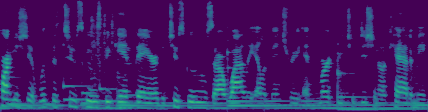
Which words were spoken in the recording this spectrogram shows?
partnership with the two schools began there. The two schools are Wiley Elementary and Murphy Traditional Academy.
